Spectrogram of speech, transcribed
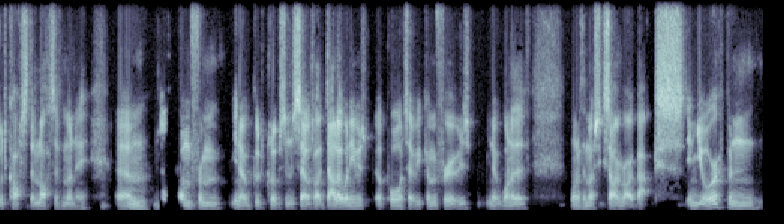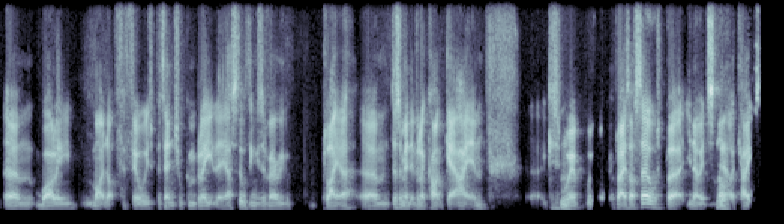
would cost a lot of money. Um, that Come from you know good clubs themselves. Like Dalot, when he was at Porto, he come through as you know one of the one of the most exciting right backs in Europe. And um, while he might not fulfil his potential completely, I still think he's a very good player. Um, doesn't mean that Villa can't get at him because Hmm. we're, we're players ourselves. But you know, it's not Yeah. a case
